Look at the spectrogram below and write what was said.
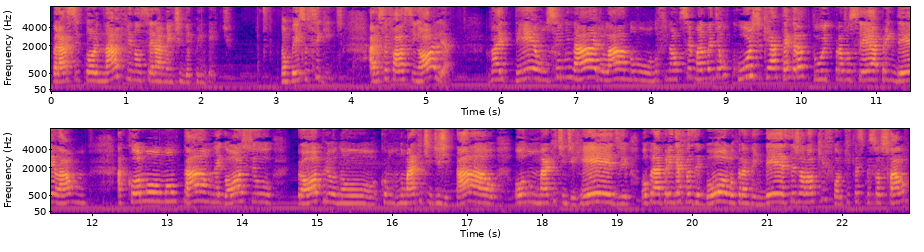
para se tornar financeiramente independente. Então pense o seguinte: aí você fala assim, olha, vai ter um seminário lá no, no final de semana, vai ter um curso que é até gratuito para você aprender lá um, a como montar um negócio próprio no, no marketing digital, ou no marketing de rede, ou para aprender a fazer bolo para vender, seja lá o que for. O que, que as pessoas falam?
